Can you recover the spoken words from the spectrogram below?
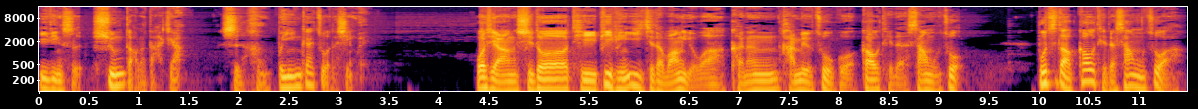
一定是熏到了大家，是很不应该做的行为。我想，许多提批评意见的网友啊，可能还没有坐过高铁的商务座，不知道高铁的商务座啊，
